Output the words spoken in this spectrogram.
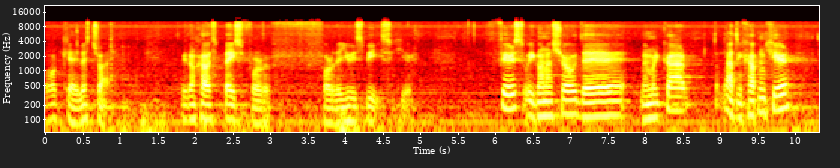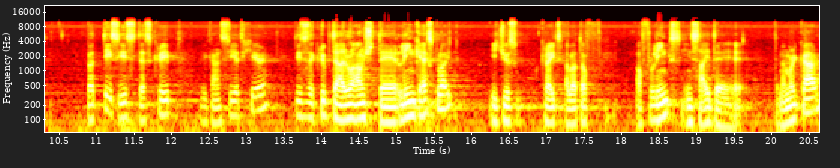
Okay, let's try. We don't have space for, for the USBs here. First, we're gonna show the memory card. Nothing happened here, but this is the script. You can see it here. This is the script that launched the link exploit. It just creates a lot of, of links inside the, the memory card.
